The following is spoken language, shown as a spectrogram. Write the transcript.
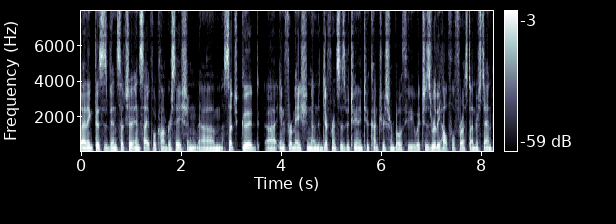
I think this has been such an insightful conversation, um, such good uh, information on the differences between the two countries from both of you, which is really helpful for us to understand,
